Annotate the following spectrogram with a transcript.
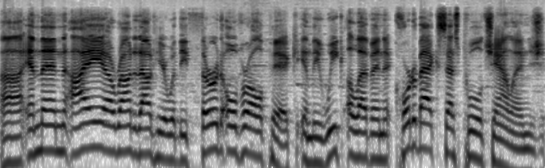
Uh, and then I uh, rounded out here with the third overall pick in the Week 11 Quarterback Cesspool Challenge.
